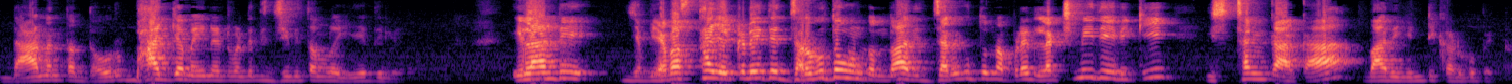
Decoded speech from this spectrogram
దానంత దౌర్భాగ్యమైనటువంటిది జీవితంలో ఏది లేదు. ఇలాంటి వ్యవస్థ ఎక్కడైతే జరుగుతూ ఉంటుందో అది జరుగుతున్నప్పుడే లక్ష్మీదేవికి ఇష్టం కాక వారి ఇంటికి అడుగు పెట్టు.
